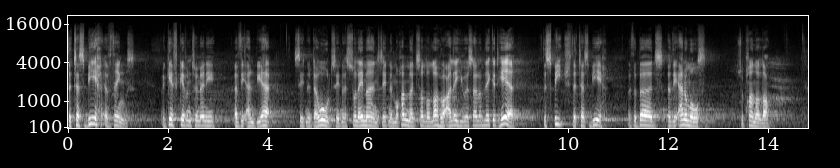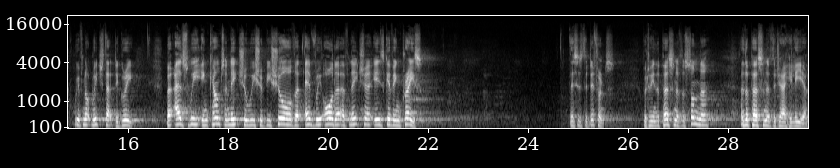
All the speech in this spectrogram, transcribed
the tasbih of things, a gift given to many of the Anbiya, Sayyidina Dawood, Sayyidina Sulaiman, Sayyidina Muhammad, sallallahu alayhi wasallam, they could hear the speech, the tasbih of the birds and the animals, subhanallah. We've not reached that degree. But as we encounter nature, we should be sure that every order of nature is giving praise. This is the difference between the person of the Sunnah and the person of the Jahiliyyah.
